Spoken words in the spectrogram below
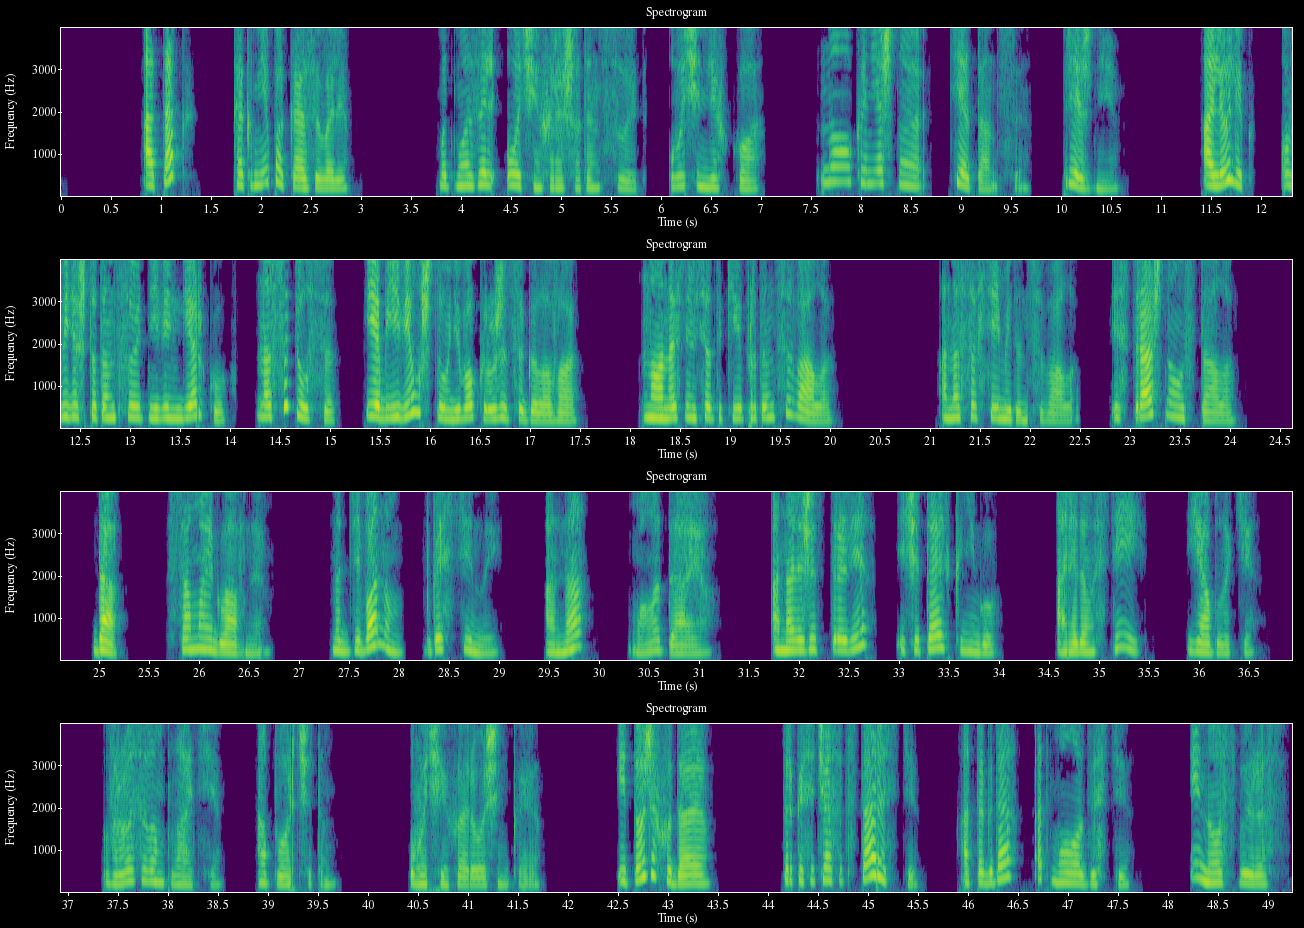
А так, как мне показывали. Мадемуазель очень хорошо танцует, очень легко. Но, конечно, те танцы, прежние. А Лёлик, увидев, что танцует не венгерку, насупился и объявил, что у него кружится голова. Но она с ним все-таки протанцевала. Она со всеми танцевала и страшно устала. Да, самое главное. Над диваном в гостиной она молодая. Она лежит в траве и читает книгу, а рядом с ней яблоки. В розовом платье, оборчатом. Очень хорошенькая. И тоже худая. Только сейчас от старости, а тогда от молодости. И нос вырос.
